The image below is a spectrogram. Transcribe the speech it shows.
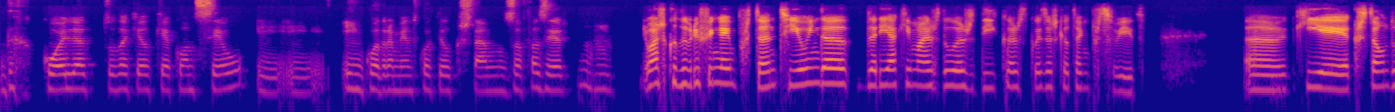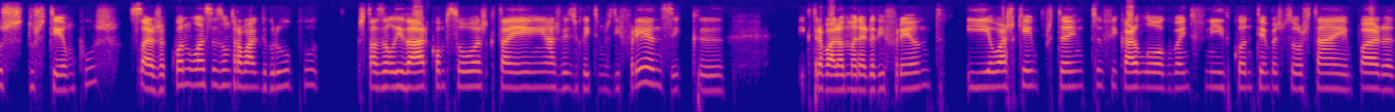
de, recolha de tudo aquilo que aconteceu e, e, e enquadramento com aquilo que estamos a fazer. uhum. Eu acho que o debriefing é importante e eu ainda daria aqui mais duas dicas de coisas que eu tenho percebido. Uh, que é a questão dos, dos tempos, ou seja, quando lanças um trabalho de grupo, estás a lidar com pessoas que têm às vezes ritmos diferentes e que, e que trabalham de maneira diferente, e eu acho que é importante ficar logo bem definido quanto tempo as pessoas têm para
